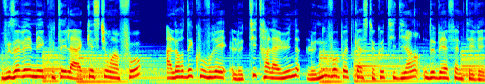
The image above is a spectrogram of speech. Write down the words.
Vous avez aimé écouter la Question Info? Alors découvrez le titre à la une, le nouveau podcast quotidien de BFM TV.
